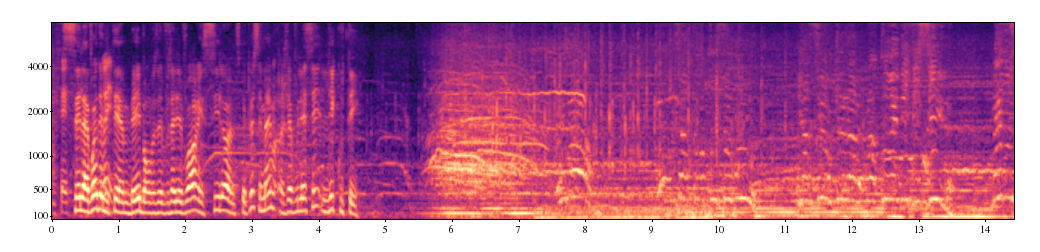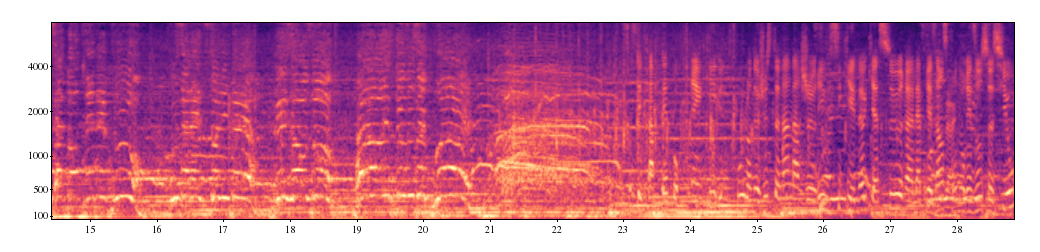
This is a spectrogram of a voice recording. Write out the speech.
en fait. C'est la voix de l'UTMB. Bon, vous, vous, allez voir ici là, un petit peu plus et même, je vais vous laisser l'écouter. Pour trinquer une foule. On a justement Marjorie aussi qui est là, qui assure euh, la présence pour nos réseaux sociaux.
